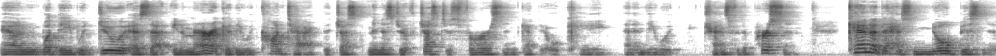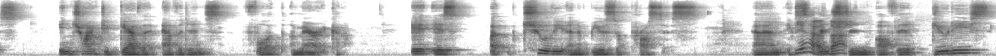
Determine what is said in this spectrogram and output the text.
And what they would do is that in America, they would contact the just Minister of Justice first and get the okay, and then they would transfer the person. Canada has no business in trying to gather evidence for America. It is a, truly an abusive process and extension yeah, that... of their duties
